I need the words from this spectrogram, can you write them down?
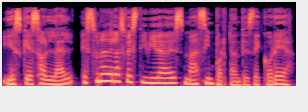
Y es que Solal es una de las festividades más importantes de Corea.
